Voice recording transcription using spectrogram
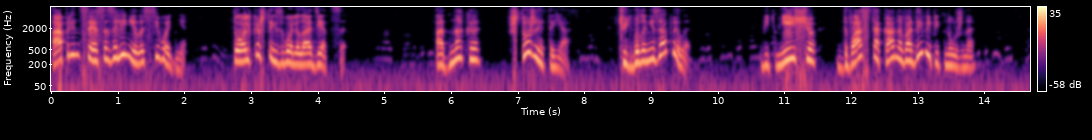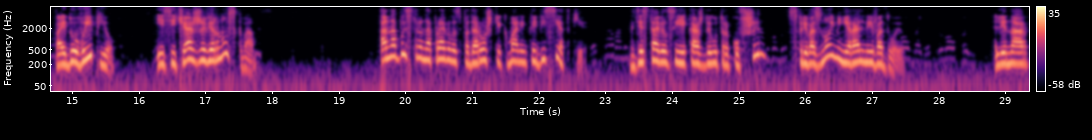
А принцесса заленилась сегодня. Только что изволила одеться. Однако, что же это я? Чуть было не забыла. Ведь мне еще два стакана воды выпить нужно. Пойду выпью и сейчас же вернусь к вам. Она быстро направилась по дорожке к маленькой беседке, где ставился ей каждое утро кувшин с привозной минеральной водой. Ленар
